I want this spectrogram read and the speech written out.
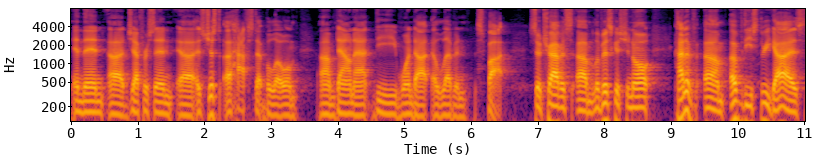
and then uh, Jefferson uh, is just a half step below him um, down at the 1.11 spot. So Travis, um, Laviska Shenault, kind of um, of these three guys,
